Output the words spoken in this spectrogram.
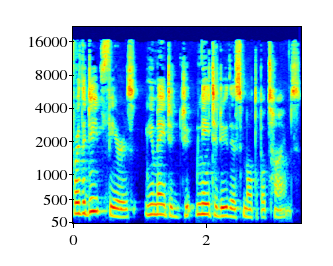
For the deep fears, you may need to do this multiple times.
